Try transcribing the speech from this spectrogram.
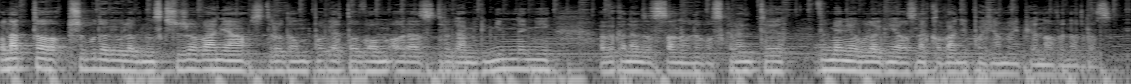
Ponadto przebudowie ulegną skrzyżowania z drogą powiatową oraz z drogami gminnymi, a wykonane zostaną lewoskręty. Wymianie ulegnie oznakowanie poziome i pionowe na drodze.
